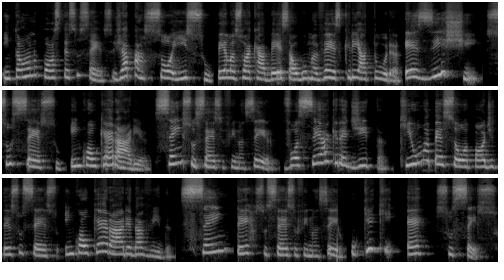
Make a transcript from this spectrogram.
Então eu não posso ter sucesso. Já passou isso pela sua cabeça alguma vez, criatura? Existe sucesso em qualquer área. Sem sucesso financeiro, você acredita que uma pessoa pode ter sucesso em qualquer área da vida sem ter sucesso financeiro? O que que é sucesso?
